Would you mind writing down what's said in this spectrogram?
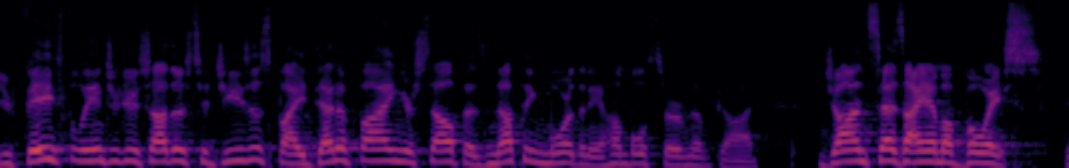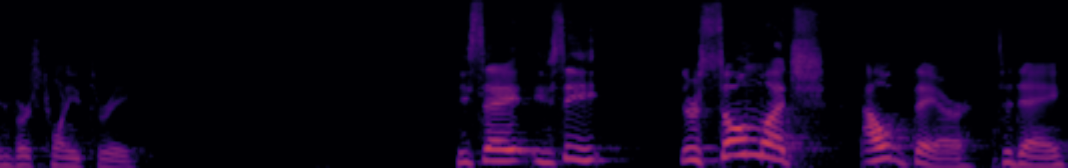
You faithfully introduce others to Jesus by identifying yourself as nothing more than a humble servant of God. John says, I am a voice in verse 23. He say, you see, there's so much out there today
